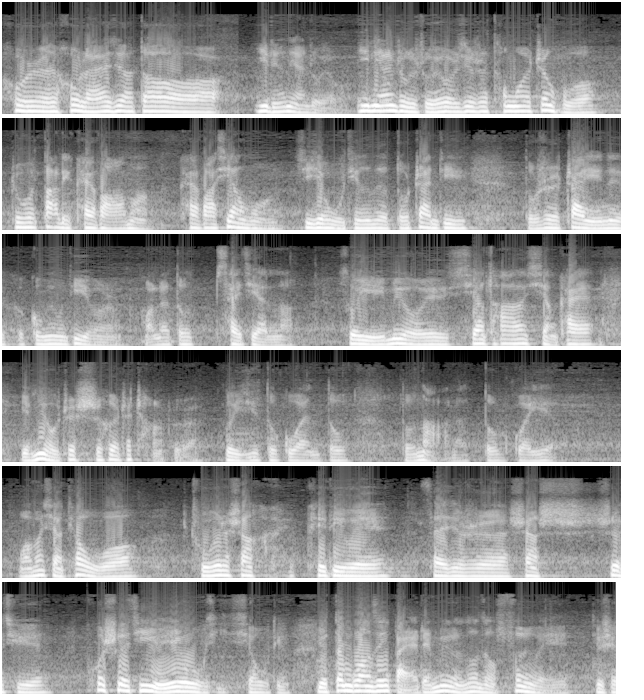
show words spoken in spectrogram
后边后来就到一零年左右，一年左左右就是通过政府这不大力开发嘛，开发项目，这些舞厅的都占地，都是占人那个公用地方，完了都拆迁了，所以没有像他想开，也没有这适合这场合，所以就都关都都哪了，都关业。我们想跳舞。除了上 KTV，再就是上社区，或社区也有小舞厅，有灯光贼白的，没有那种氛围，就是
